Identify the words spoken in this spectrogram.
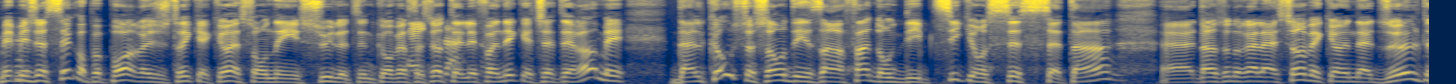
Mais, mais je sais qu'on peut pas enregistrer quelqu'un à son insu, là, tu sais, une conversation téléphonique, etc. Mais dans le cas où ce sont des enfants, donc des petits qui ont 6-7 ans, euh, dans une relation avec un adulte,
